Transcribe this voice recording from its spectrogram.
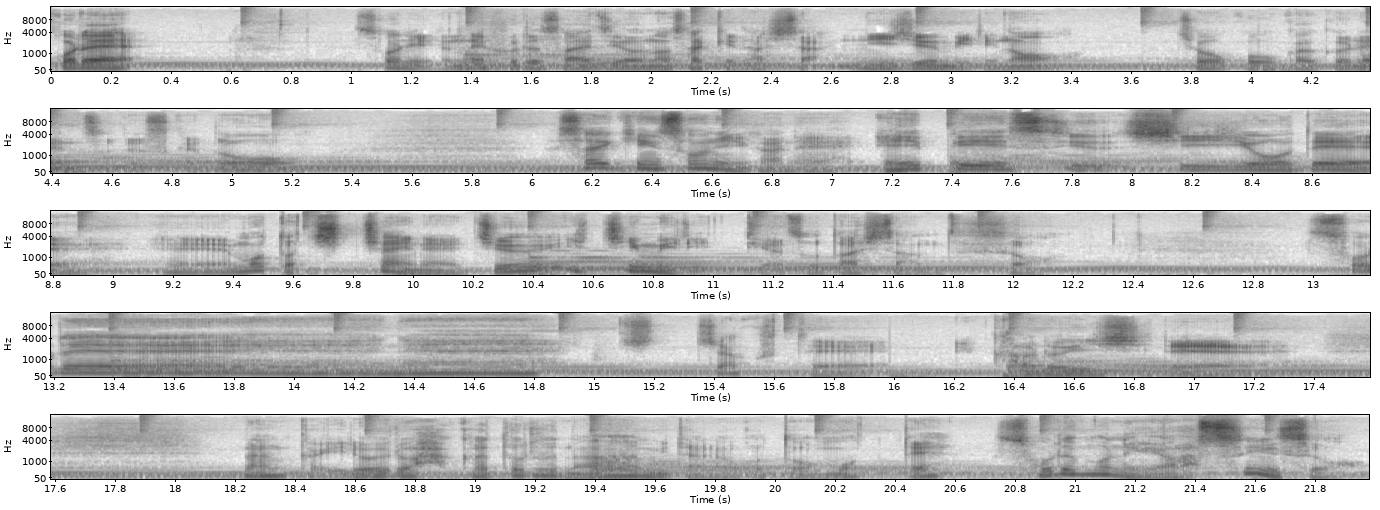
これ、ソニーのね、フルサイズ用のさっき出した 20mm の超広角レンズですけど、最近ソニーがね、APS-C 用で、えー、もっとちっちゃいね、11mm ってやつを出したんですよ。それね、ちっちゃくて軽いしで、なんかいろいろはかどるなみたいなことを思って、それもね、安いんですよ。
